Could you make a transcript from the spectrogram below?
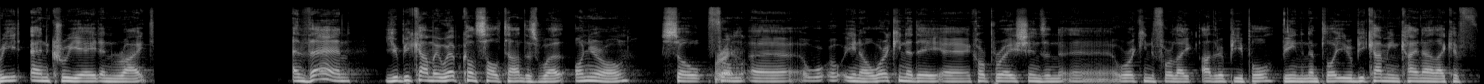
read and create and write and then you become a web consultant as well on your own. So from uh, w- you know working at the uh, corporations and uh, working for like other people being an employee you're becoming kind of like a f-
